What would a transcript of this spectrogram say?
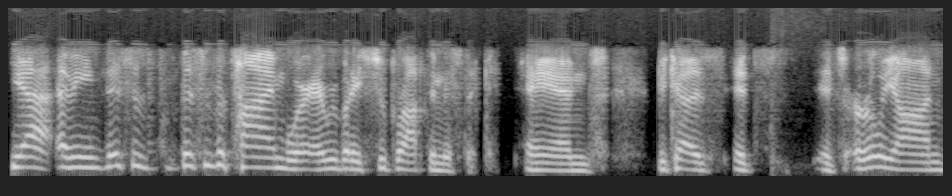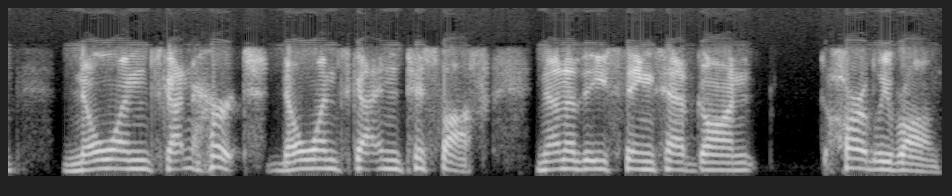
Yeah, I mean, this is this is the time where everybody's super optimistic, and because it's it's early on, no one's gotten hurt, no one's gotten pissed off, none of these things have gone horribly wrong.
